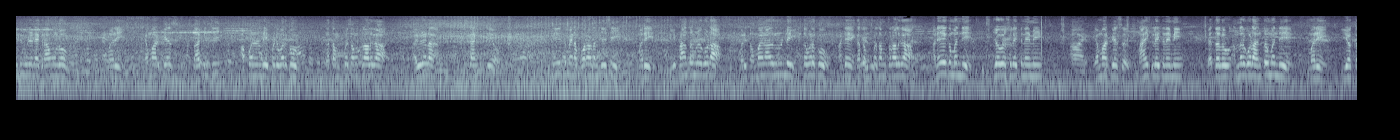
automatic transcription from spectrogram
ఈదిగూడి అనే గ్రామంలో మరి ఎంఆర్పిఎస్ స్థాపించి అప్పటి నుండి ఇప్పటి వరకు గత ముప్పై సంవత్సరాలుగా ఐదేళ్ళ విశ్రాంతితో తీవ్రమైన పోరాటం చేసి మరి ఈ ప్రాంతంలో కూడా మరి తొంభై నాలుగు నుండి ఇంతవరకు అంటే గత ముప్పై సంవత్సరాలుగా అనేక మంది ఉద్యోగస్తులైతేనేమి ఎంఆర్పిఎస్ నాయకులైతేనేమి పెద్దలు అందరూ కూడా ఎంతోమంది మరి ఈ యొక్క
